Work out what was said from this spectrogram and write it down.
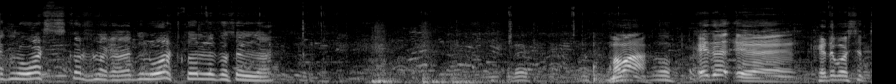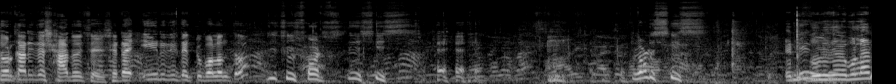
একজন ওয়াটস করছ না কেন? একজন ওয়াট করলে তো চলে যায়। মামা এই যে খেতে বসছে তরকারি যে স্বাদ হয়েছে সেটা ইংরেজিতে একটু বলুন তো। বলেন.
